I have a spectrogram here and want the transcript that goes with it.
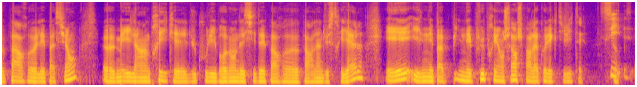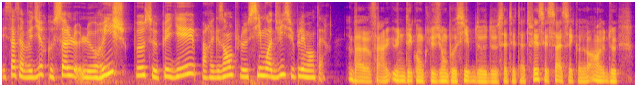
par les patients, mais il a un prix qui est du coup librement décidé par, par l'industriel, et il n'est pas, il n'est plus pris en charge par la collectivité. Si, et ça, ça veut dire que seul le riche peut se payer, par exemple, six mois de vie supplémentaires bah, une des conclusions possibles de, cet état de fait, c'est ça, c'est que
